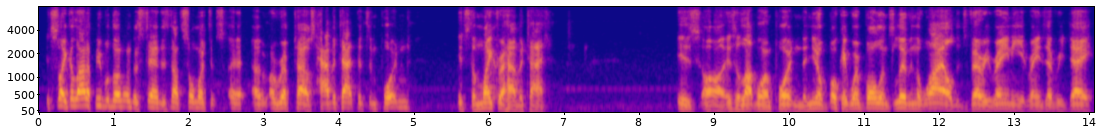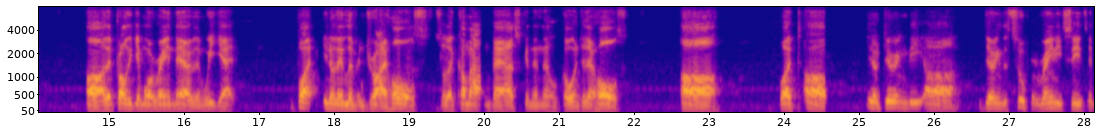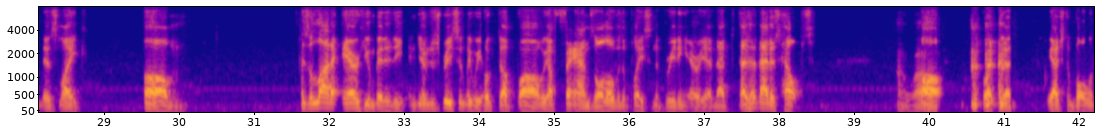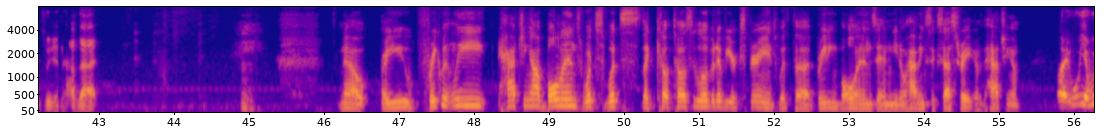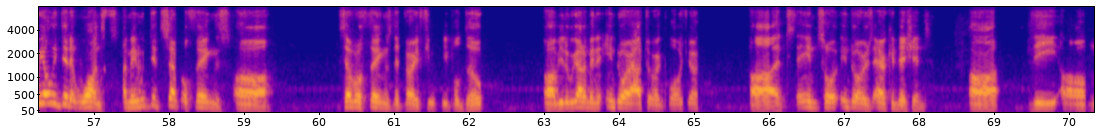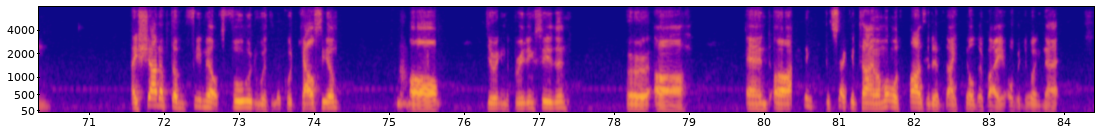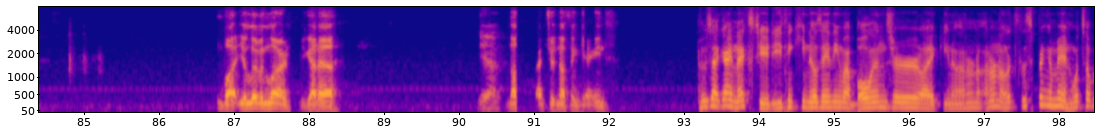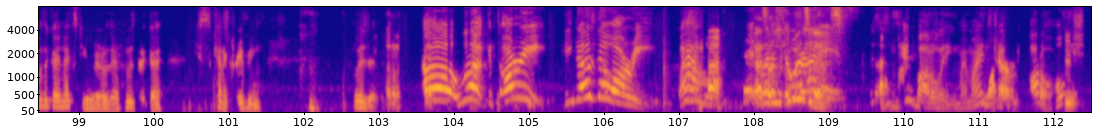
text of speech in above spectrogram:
it's like a lot of people don't understand. It's not so much a, a, a reptile's habitat that's important; it's the microhabitat is uh, is a lot more important. And you know, okay, where boelens live in the wild, it's very rainy. It rains every day. Uh, they probably get more rain there than we get. But you know, they live in dry holes, so they come out and bask, and then they'll go into their holes. Uh, but uh, you know, during the uh, during the super rainy season, there's like, um, there's a lot of air humidity, and you know, just recently we hooked up, uh, we got fans all over the place in the breeding area, and that that that has helped. Oh wow! Uh, but yeah, we hatched the Boelens, we didn't have that. Now, are you frequently hatching out boelens? What's what's like? Tell tell us a little bit of your experience with uh, breeding boelens and you know having success rate of hatching them. Right. Well, yeah, we only did it once. I mean, we did several things, uh, several things that very few people do. Uh, you know, we got them in an indoor outdoor enclosure. Uh, it's in, so indoor is air conditioned. Uh, the um, I shot up the female's food with liquid calcium uh, during the breeding season, or uh, and uh, I think the second time I'm almost positive I killed her by overdoing that but you live and learn. You gotta Yeah. nothing ventured, nothing gained. Who's that guy next to you? Do you think he knows anything about boelens or like you know? I don't know. I don't know. Let's let's bring him in. What's up with the guy next to you right over there? Who's that guy? He's kind of creeping. Who is it? I don't know. Oh, look, it's Ari. He does know Ari. Wow, That's What such a coincidence. surprise. this is mind boggling. My mind's Wow. trying to bottle. Holy Dude. shit.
